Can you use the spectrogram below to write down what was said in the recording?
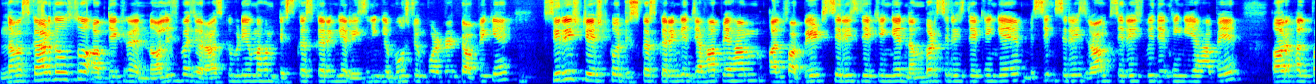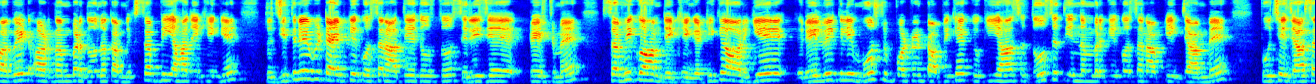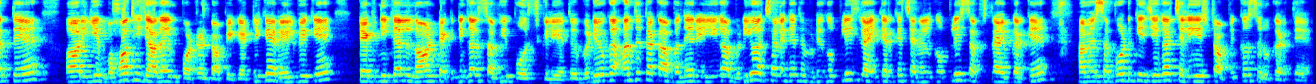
नमस्कार दोस्तों, आप देख रहे हैं नॉलेज और आज के वीडियो में हम डिस्कस करेंगे रीजनिंग के मोस्ट इंपॉर्टेंट टॉपिक है सीरीज़ टेस्ट को डिस्कस करेंगे, जहाँ पे हम अल्फ़ाबेट सीरीज़ देखेंगे नंबर सीरीज़ देखेंगे मिसिंग सीरीज़ रॉन्ग सीरीज़ भी देखेंगे यहाँ पे, और अल्फ़ाबेट और नंबर दोनों का मिक्सअप भी यहाँ देखेंगे। तो जितने भी टाइप के क्वेश्चन आते हैं दोस्तों सीरीज़ टेस्ट में, सभी को हम देखेंगे, ठीक है? और ये रेलवे के लिए मोस्ट इंपॉर्टेंट टॉपिक है, क्योंकि यहाँ से दो से तीन नंबर के क्वेश्चन आपके एग्ज़ाम में पूछे जा सकते हैं और ये बहुत ही ज़्यादा इंपॉर्टेंट टॉपिक है, ठीक है? रेलवे के टेक्निकल नॉन टेक्निकल सभी पोस्ट के लिए। तो वीडियो का अंत तक आप बने रहिएगा। वीडियो अच्छा लगे तो वीडियो को प्लीज़ लाइक करके चैनल को प्लीज़ सब्सक्राइब करके हमें सपोर्ट कीजिएगा। चलिए इस टॉपिक को शुरू करते हैं।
